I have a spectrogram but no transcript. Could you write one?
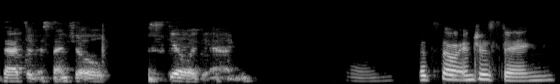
that's an essential skill again. That's so interesting.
